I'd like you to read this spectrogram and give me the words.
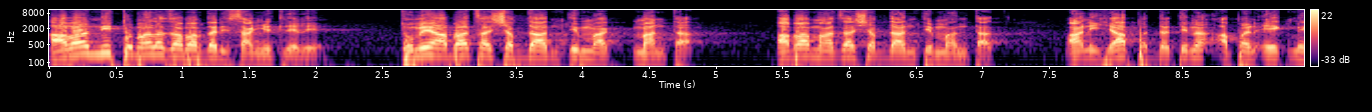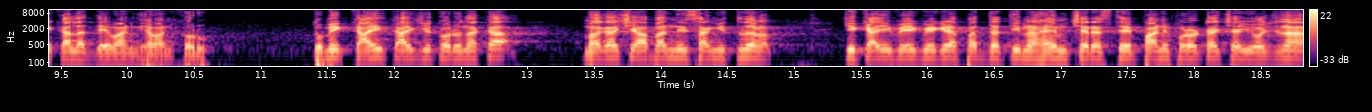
आबांनी तुम्हाला जबाबदारी सांगितलेली आहे. तुम्ही आबाचा शब्द अंतिम मा मानता. आबा माझा शब्द अंतिम मानतात. आणि ह्या पद्धतीनं आपण एकमेकाला देवाणघेवाण करू. तुम्ही काही काळजी करू नका. मगाशी आबांनी सांगितलं की काही वेगवेगळ्या पद्धतीनं हेमचे रस्ते पाणी पुरवठ्याच्या योजना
